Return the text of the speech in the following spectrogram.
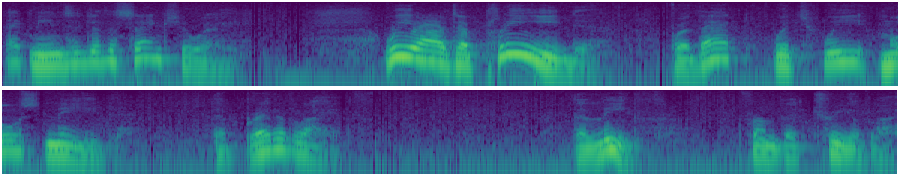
That means into the sanctuary. We are to plead for that which we most need the bread of life, the leaf from the tree of life.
